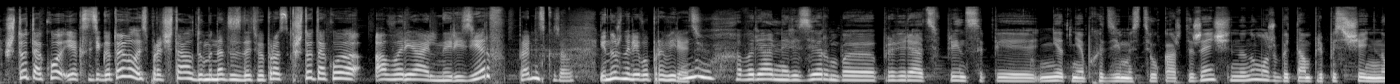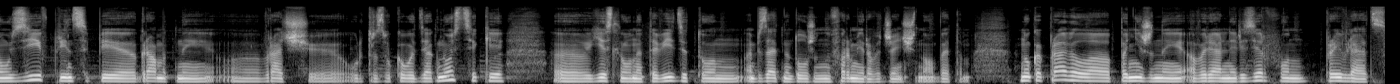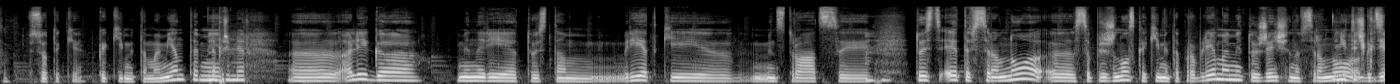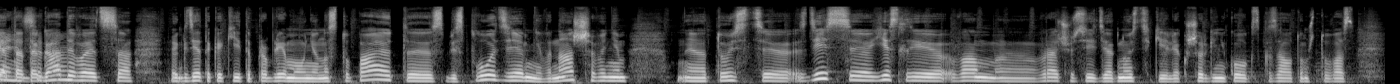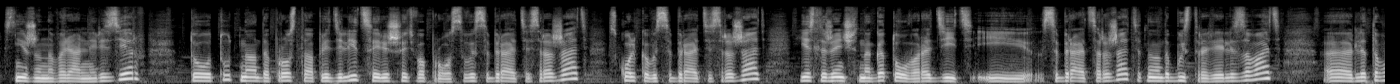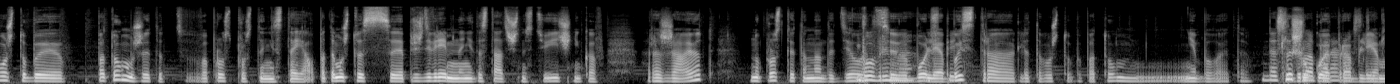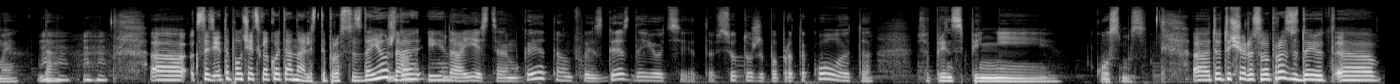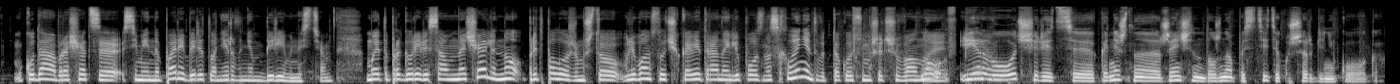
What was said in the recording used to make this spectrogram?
Что такое, я, кстати, готовилась, прочитала, думаю, надо задать вопрос. Что такое авариальный резерв? Правильно сказала? И нужно ли его проверять? Ну, авариальный резерв проверять, в принципе, нет необходимости у каждой женщины. Ну, может быть, там при посещении на УЗИ, в принципе, грамотный э, врач э, ультразвуковой диагностики, если он это видит, он обязательно должен информировать женщину об этом. Но, как правило, пониженный авариальный резерв, он проявляется все-таки какими-то моментами. Например? Э, Олиго, менорея, то есть там редкие менструации, Мгм. То есть это все равно э, сопряжено с какими-то проблемами, то есть женщина все равно Ниточка где-то тянется, да. догадывается, э, где-то какие-то проблемы у нее наступают э, с бесплодием, невынашиванием. Э, То есть э, здесь, э, если вам врач УЗИ диагностики или акушер-гинеколог сказал о том, что у вас снижен авариальный резерв, то тут надо просто определиться и решить вопрос. Вы собираетесь рожать, сколько вы собираетесь рожать. Если женщина готова родить и собирается рожать, это надо быстро реализовать для того, чтобы потом уже этот вопрос просто не стоял. Потому что с преждевременной недостаточностью яичников рожают, но просто это надо делать Вовремя э, более успеть. быстро для того, чтобы потом не было это Да, слышала другой проблемы. Да. Мгм, мгм. А, Кстати, это получается какой-то анализ ты просто сдаешь, да? Да, и- да, есть АМГ, там ФСГ сдаете, это все тоже по протоколу, это все, в принципе, не космос. А, Тут еще раз вопрос задают, а, куда обращаться семейной паре перед планированием беременности. Мы это проговорили в самом начале, но предположим, что в любом случае ковид рано или поздно схлынет вот такой сумасшедшей волной. Ну, в и- первую очередь, э, конечно, женщина должна посетить акушер-гинеколога.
